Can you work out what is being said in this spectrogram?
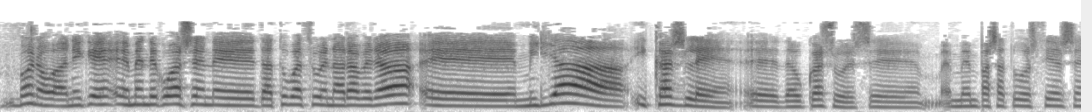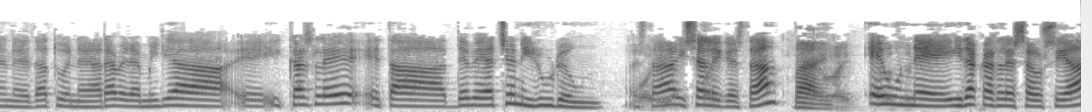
Bueno, ba, nik hemen dekoa zen e, datu batzuen arabera, e, mila ikasle e, daukazu ez, e, hemen pasatu hostia zen datuen arabera, mila ikasle eta DBH-en irureun, ez da? da, Isalek bai. ez da? bai. Eun e, irakasle zauzia,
